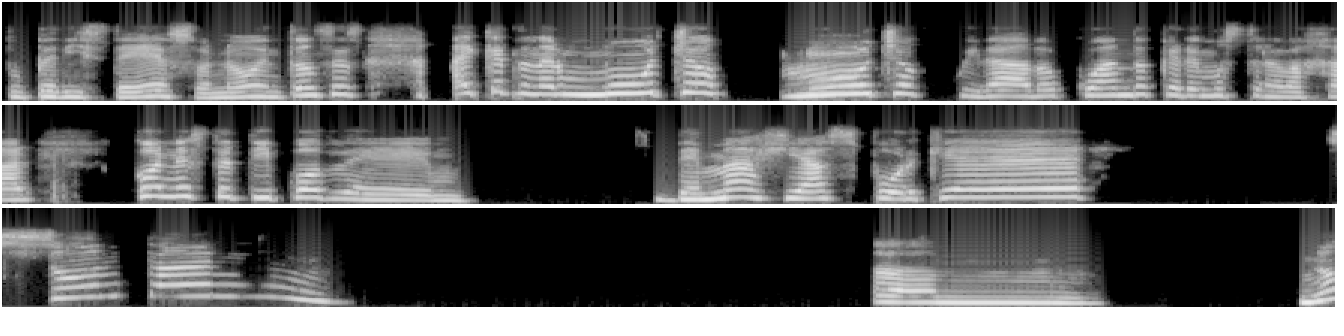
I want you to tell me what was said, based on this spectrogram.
tú pediste eso, ¿no? Entonces hay que tener mucho, mucho cuidado cuando queremos trabajar con este tipo de, de magias, porque son tan... no,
